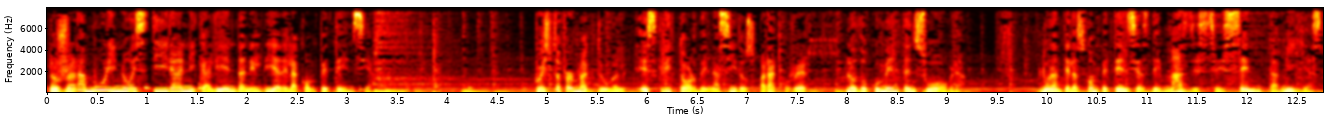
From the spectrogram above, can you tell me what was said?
Los raramuri no estiran ni calientan el día de la competencia. Christopher McDougall, escritor de Nacidos para Correr, lo documenta en su obra. Durante las competencias de más de 60 millas,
